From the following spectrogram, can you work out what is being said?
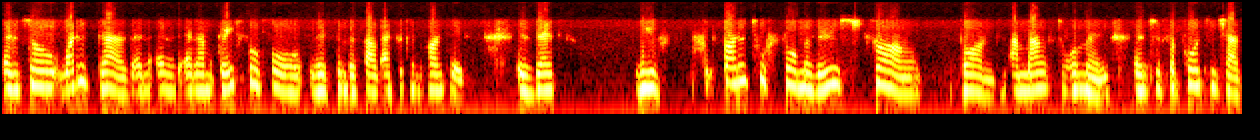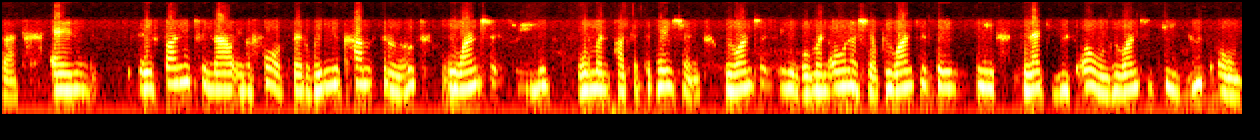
And so what it does, and, and, and I'm grateful for this in the South African context, is that we've started to form a very strong bond amongst women and to support each other. And they're starting to now enforce that when you come through, we want to see women participation. We want to see women ownership. We want to see, see black youth owned. We want to see youth owned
